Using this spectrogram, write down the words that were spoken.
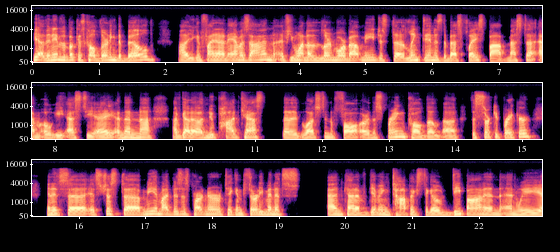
Yeah, the name of the book is called Learning to Build. Uh, you can find it on Amazon. If you want to learn more about me, just uh, LinkedIn is the best place. Bob Moesta, M O E S T A. And then uh, I've got a new podcast that I launched in the fall or in the spring called the uh, the Circuit Breaker. and it's uh, it's just uh, me and my business partner taking 30 minutes and kind of giving topics to go deep on, and and we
